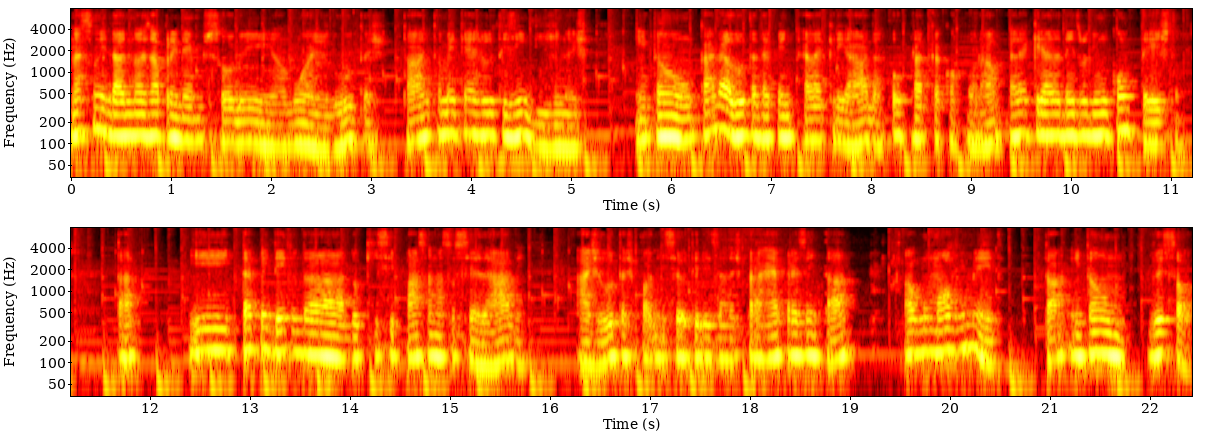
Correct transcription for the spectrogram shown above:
Nessa unidade nós aprendemos sobre algumas lutas, tá? E também tem as lutas indígenas. Então, cada luta depende, ela é criada ou prática corporal, ela é criada dentro de um contexto, tá? E dependendo da, do que se passa na sociedade, as lutas podem ser utilizadas para representar algum movimento, tá? Então, vê só.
